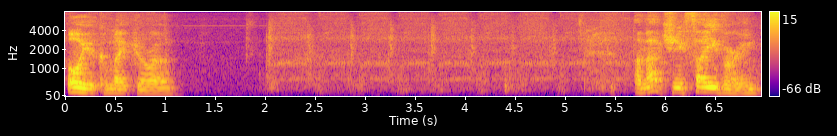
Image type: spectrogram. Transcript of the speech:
Or you can make your own. I'm actually favouring,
